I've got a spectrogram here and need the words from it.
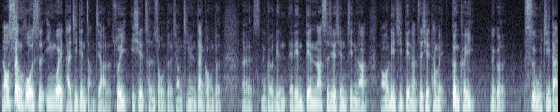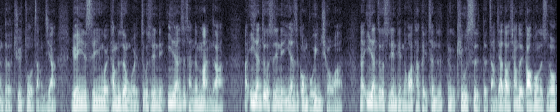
然后甚或是因为台积电涨价了，所以一些成熟的像晶圆代工的，呃，那个联联电啦、世界先进啦，然后力基电啊这些。他们更可以那个肆无忌惮的去做涨价，原因是因为他们认为这个时间点依然是产能满的啊，啊，依然这个时间点依然是供不应求啊，那依然这个时间点的话，他可以趁着那个 Q 四的涨价到相对高峰的时候，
